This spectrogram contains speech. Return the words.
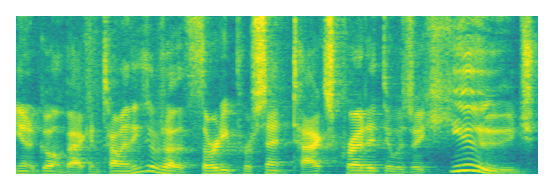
you know, going back in time. I think there was a 30% tax credit. There was a huge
